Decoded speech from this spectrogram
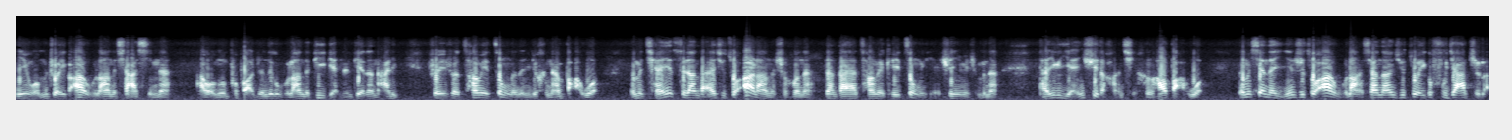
因为我们做一个二五浪的下行呢，啊，我们不保证这个五浪的低点能跌到哪里，所以说仓位重了呢，你就很难把握。那么前一次让大家去做二浪的时候呢，让大家仓位可以重一些，是因为什么呢？它一个延续的行情很好把握，那么现在已经是做二五浪，相当于去做一个附加值了。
